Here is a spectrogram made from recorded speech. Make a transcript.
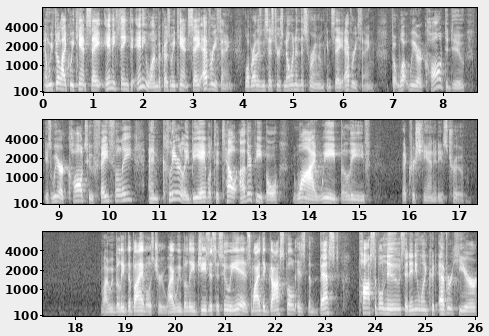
and we feel like we can't say anything to anyone because we can't say everything. Well, brothers and sisters, no one in this room can say everything. But what we are called to do is we are called to faithfully and clearly be able to tell other people why we believe that Christianity is true why we believe the Bible is true, why we believe Jesus is who he is, why the gospel is the best possible news that anyone could ever hear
